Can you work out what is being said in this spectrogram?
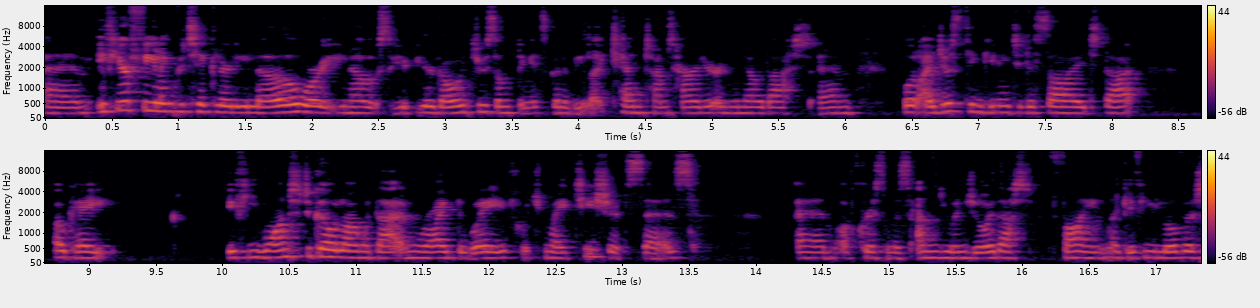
Um, if you're feeling particularly low, or you know you're going through something, it's going to be like ten times harder, and you know that. Um, but I just think you need to decide that, okay, if you wanted to go along with that and ride the wave, which my T-shirt says, um, of Christmas, and you enjoy that, fine. Like if you love it,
